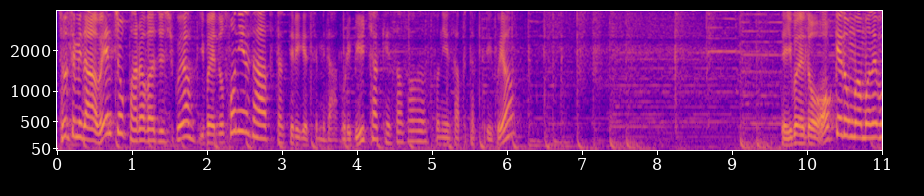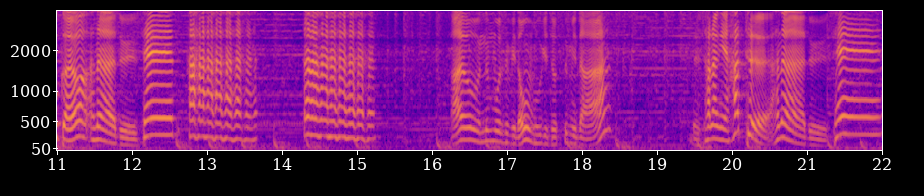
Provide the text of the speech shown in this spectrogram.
좋습니다. 왼쪽 바라봐 주시고요. 이번에도 손인사 부탁드리겠습니다. 우리 밀착해서 서- 손인사 부탁드리고요. 네, 이번에도 어깨 동무 한번 해볼까요? 하나, 둘, 셋. 하하하하하. 하하하하하. 아유, 웃는 모습이 너무 보기 좋습니다. 네, 사랑의 하트. 하나, 둘, 셋.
